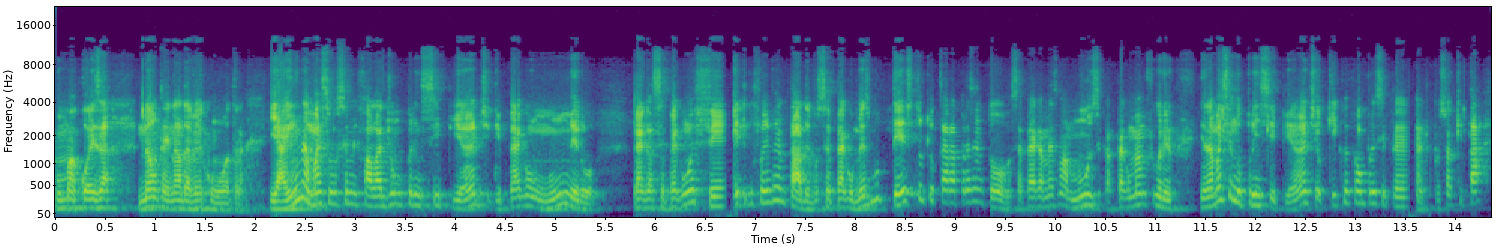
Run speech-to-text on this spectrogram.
Uma coisa não tem nada a ver com outra. E ainda mais se você me falar de um principiante que pega um número Pega, você pega um efeito que foi inventado e você pega o mesmo texto que o cara apresentou, você pega a mesma música, pega o mesmo figurino. E ainda mais sendo principiante, o que, que é um principiante? A pessoa que está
